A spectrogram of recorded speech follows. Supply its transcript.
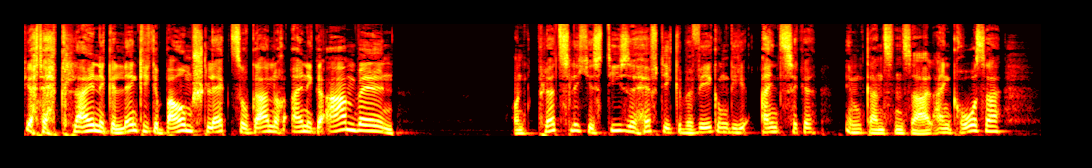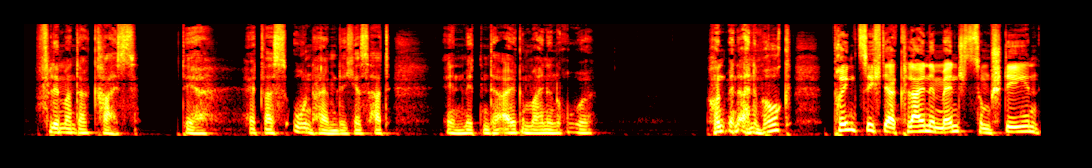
ja, der kleine, gelenkige Baum schlägt sogar noch einige Armwellen. Und plötzlich ist diese heftige Bewegung die einzige im ganzen Saal, ein großer, flimmernder Kreis der etwas Unheimliches hat inmitten der allgemeinen Ruhe. Und mit einem Ruck bringt sich der kleine Mensch zum Stehen,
